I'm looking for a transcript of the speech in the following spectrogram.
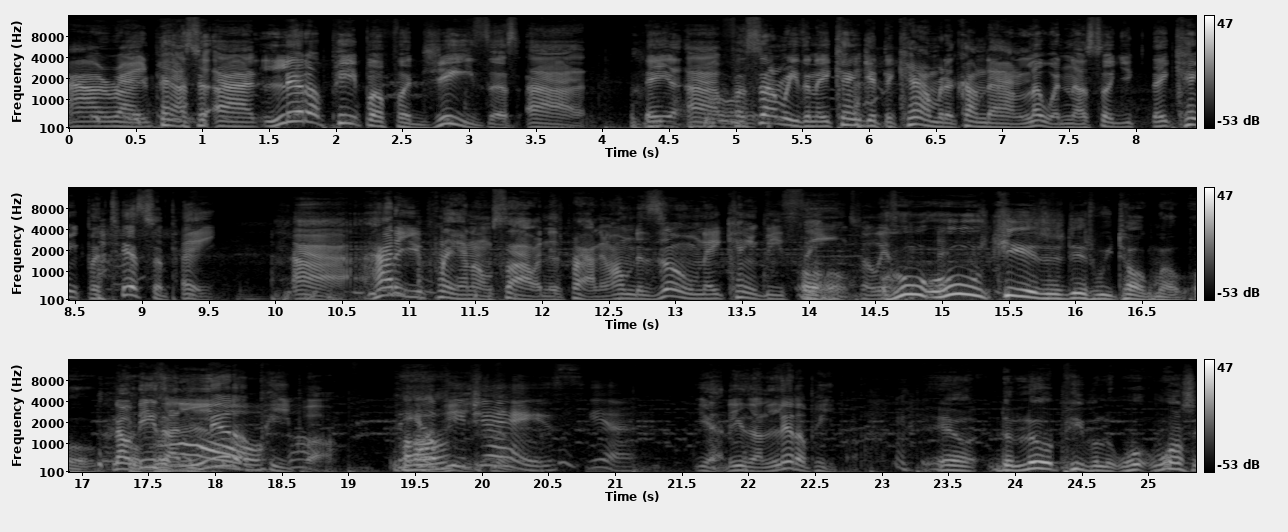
All right, Pastor. Uh, little people for Jesus. Uh, they uh, for some reason they can't get the camera to come down low enough, so you, they can't participate. Uh, how do you plan on solving this problem? On the Zoom, they can't be seen. Uh, so it's, who whose kids is this we talking about? Uh, no, uh, these uh, are little people. The Huh? LPJs. Yeah. Yeah, these are little people. you know, the little people that w- wants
